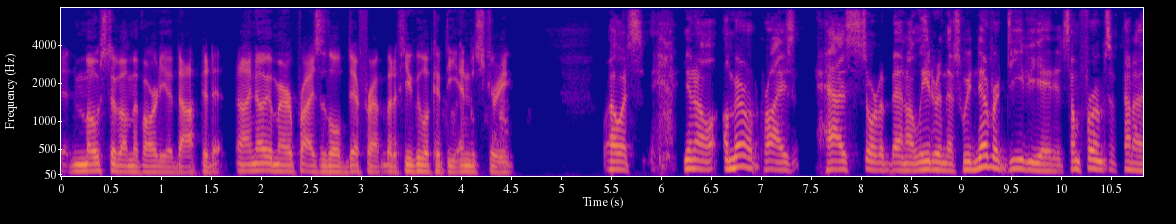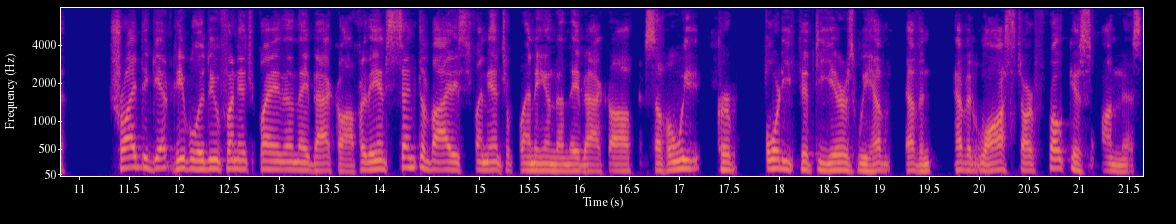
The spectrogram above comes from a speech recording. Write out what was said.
that most of them have already adopted it? And I know Ameriprise is a little different, but if you look at the industry, well, it's, you know, Ameriprise has sort of been a leader in this. We've never deviated. Some firms have kind of tried to get people to do financial planning and then they back off or they incentivize financial planning and then they back off and stuff. We, for 40, 50 years, we have, haven't, haven't lost our focus on this.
